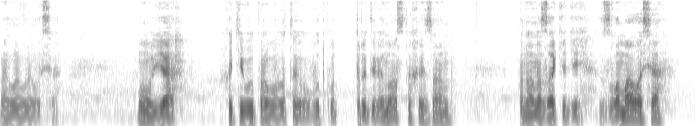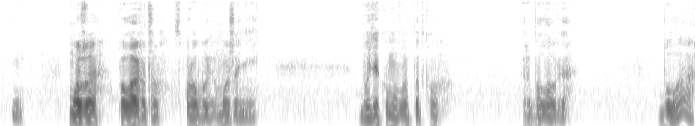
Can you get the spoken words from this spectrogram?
не ловилися. Ну, я хотів випробувати вудку 390 хайзан. Вона на закиді зламалася. Може полагоджу, спробую, може ні. В будь-якому випадку риболовля була.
